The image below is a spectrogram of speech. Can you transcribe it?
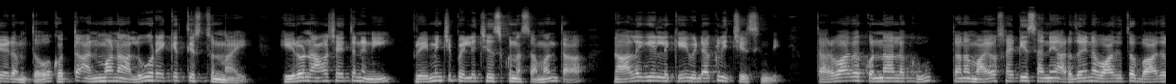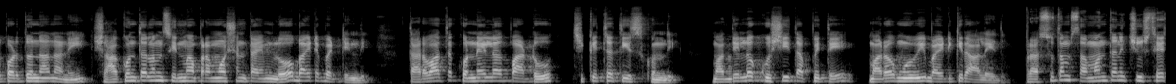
చేయడంతో కొత్త అనుమానాలు రేకెత్తిస్తున్నాయి. హీరో నాగచైతన్యని ప్రేమించి పెళ్ళి చేసుకున్న సమంత నాలుగేళ్ళకే విడాకులు ఇచ్చేసింది. తర్వాత కొన్నాళ్ళకు తన మయోసైటిస్ అనే అరుదైన వ్యాధితో బాధపడుతున్నానని శాకుంతలం సినిమా ప్రమోషన్ టైంలో బయటపెట్టింది. తర్వాత కొన్నేళ్ళ పాటు చికిత్స తీసుకుంది. మధ్యలో ఖుషి తప్పితే మరో మూవీ బయటికి రాలేదు. ప్రస్తుతం సమంతని చూస్తే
